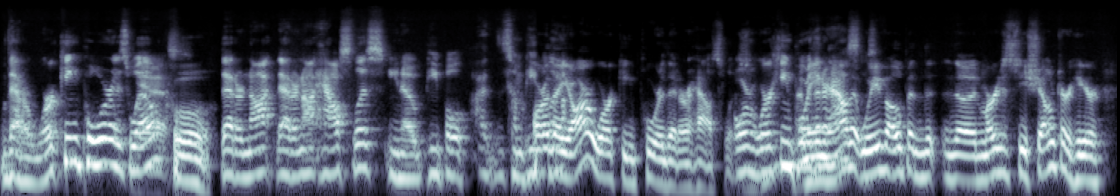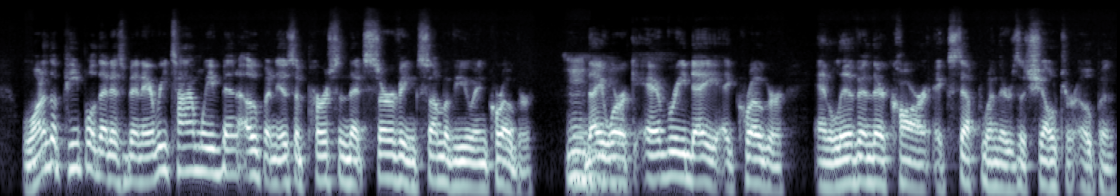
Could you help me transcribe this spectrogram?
that are working poor as well. Yes. Cool. That are not that are not houseless. You know, people. Some people. Or they my- are working poor that are houseless. or working I poor mean, that are houseless. now houseless. that we've opened the, the emergency shelter here, one of the people that has been every time we've been open is a person that's serving some of you in Kroger. Mhm. They work every day at Kroger and live in their car except when there's a shelter open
